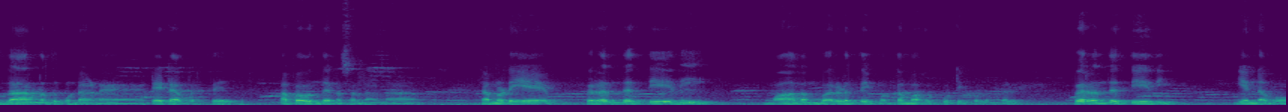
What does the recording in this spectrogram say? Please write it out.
உதாரணத்துக்கு உண்டான டேட் ஆஃப் பர்த்து அப்போ வந்து என்ன சொன்னான்னா நம்மளுடைய பிறந்த தேதி மாதம் வருடத்தை மொத்தமாக கூட்டிக் கொள்ளுங்கள். பிறந்த தேதி என்னவோ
